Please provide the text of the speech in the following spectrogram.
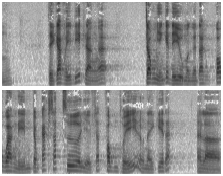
Ừ. Thì các vị biết rằng á trong những cái điều mà người ta có quan niệm trong các sách xưa về sách phong thủy rồi này kia đó hay là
